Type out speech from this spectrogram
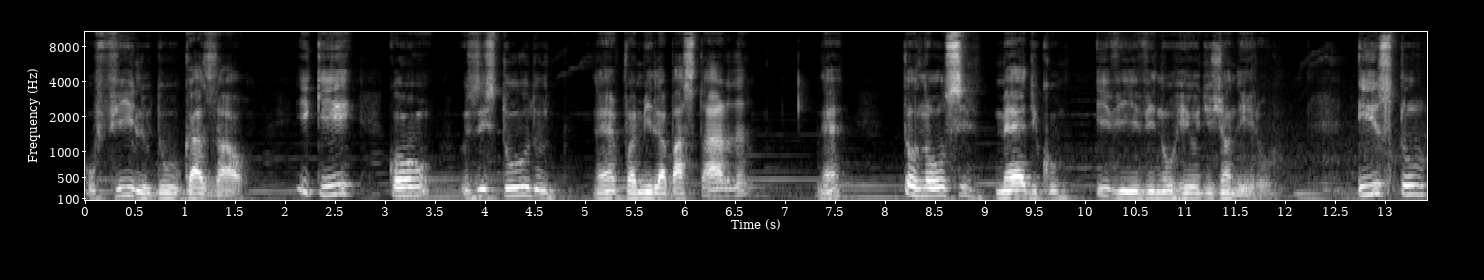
o filho do casal e que com os estudos, né, família bastarda, né, tornou-se médico e vive no Rio de Janeiro. Isto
